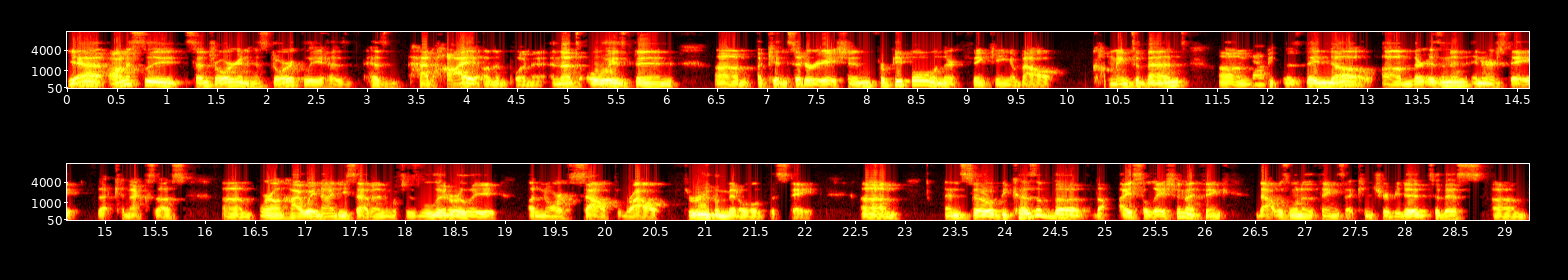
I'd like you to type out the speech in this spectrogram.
Yeah, honestly, Central Oregon historically has has had high unemployment, and that's always been um, a consideration for people when they're thinking about coming to Bend um, yeah. because they know um, there isn't an interstate that connects us. Um, we're on Highway 97, which is literally a north south route through the middle of the state. Um, and so, because of the, the isolation, I think that was one of the things that contributed to this um,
